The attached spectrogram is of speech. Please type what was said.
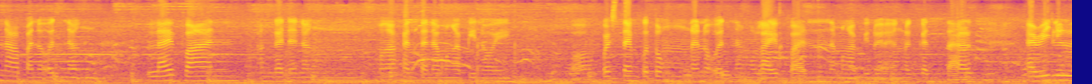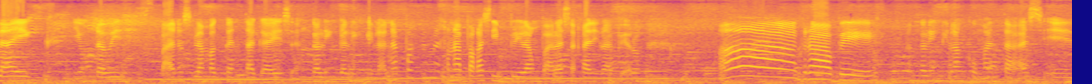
nakapanood ng live band, ang ganda ng mga kanta ng mga Pinoy. Oh, first time ko tong nanood ng live band ng mga Pinoy ang nagkanta. I really like yung the way paano sila magkanta guys. Ang galing-galing nila. Napaka, napaka-simple lang para sa kanila pero ah, grabe. Ang galing nilang kumanta as in.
